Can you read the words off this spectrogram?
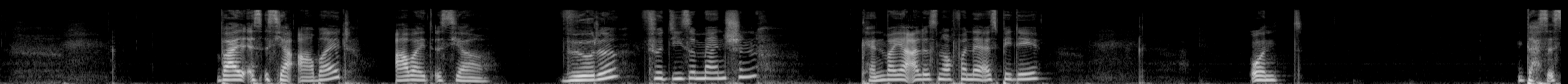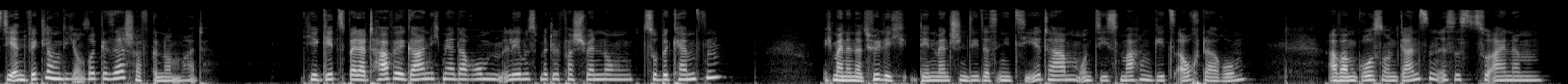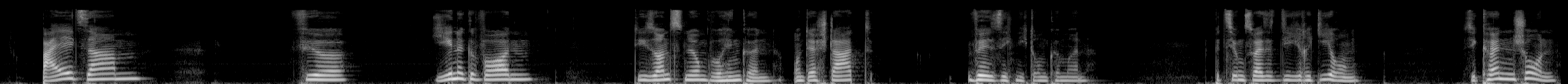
Weil es ist ja Arbeit. Arbeit ist ja Würde für diese Menschen. Kennen wir ja alles noch von der SPD. Und das ist die Entwicklung, die unsere Gesellschaft genommen hat. Hier geht es bei der Tafel gar nicht mehr darum, Lebensmittelverschwendung zu bekämpfen. Ich meine, natürlich, den Menschen, die das initiiert haben und dies machen, geht es auch darum. Aber im Großen und Ganzen ist es zu einem Balsam für jene geworden, die sonst nirgendwo hin können. Und der Staat will sich nicht drum kümmern. Beziehungsweise die Regierung. Sie können schon.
